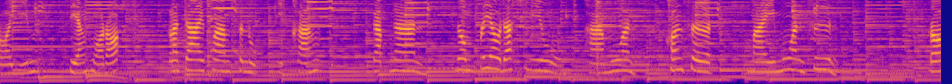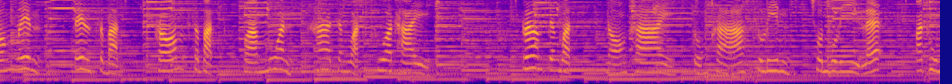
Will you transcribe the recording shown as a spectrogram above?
รอยยิ้ม เสียงหัวเราะ กระจายความสนุกอีกครั้ง กับงานนมเปรี้ยวดัชมิลพาม่วน คอนเสิร์ต ไม่ม่วนซื่น ร้องเล่น เต้นสะบัด พร้อมสะบัด ความม่วน 5 จังหวัดทั่วไทย เริ่มจังหวัดหนองคาย สงขลา สุรินทร์ ชนบุรี และปทุม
